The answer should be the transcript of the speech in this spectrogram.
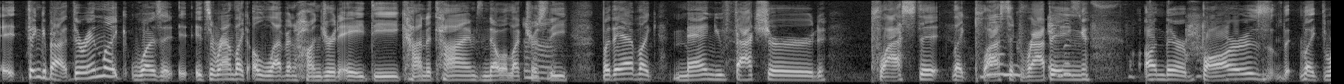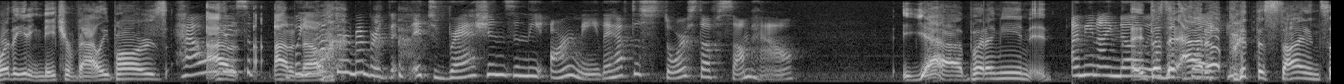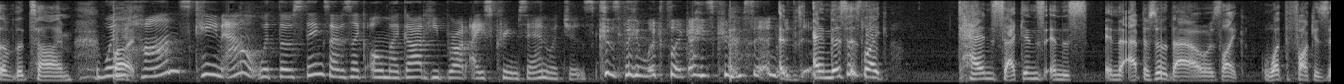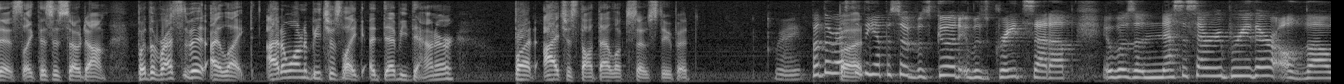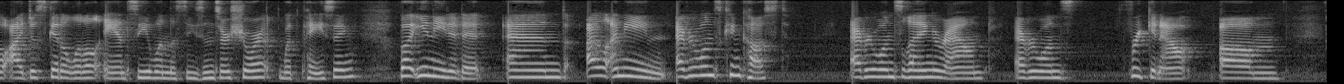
it, think about it. They're in like what is it? It- It's around like 1100 AD kind of times, no electricity, Uh-huh. but they have like manufactured plastic, like plastic Well, wrapping was- on their bars. Like, were they eating Nature Valley bars? How are I they? don't- sup- I don't but know. you have to remember that it's rations in the army. They have to store stuff somehow. Yeah, but I mean, it, I mean, I know it doesn't add like, up with the science of the time. When but Hans came out with those things, I was like, "Oh my god, he brought ice cream sandwiches because they looked like ice cream sandwiches." and, and this is like 10 seconds in this in the episode that I was like what the fuck is this like this is so dumb but the rest of it I liked I don't want to be just like a Debbie Downer but I just thought that looked so stupid right, but the rest but- of the episode was good. It was great setup. It was a necessary breather, although I just get a little antsy when the seasons are short with pacing. But you needed it, and I, I mean, everyone's concussed. Everyone's laying around. Everyone's freaking out. Um,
